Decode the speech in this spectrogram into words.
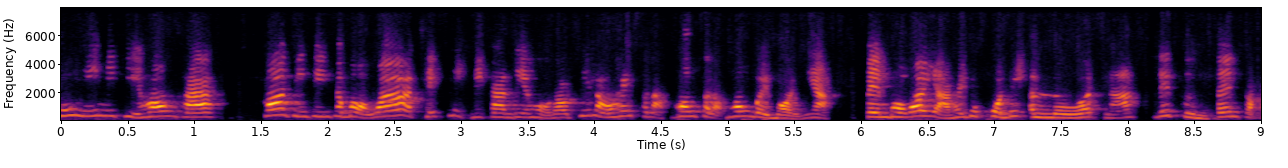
พรุ่งนี้มีกี่ห้องคะก็จริงๆจะบอกว่าเทคนิคในการเรียนของเราที่เราให้สลับห้องสลับห้องบ่อยๆเนี่ย เป็นเพราะว่าอยากให้ทุกคนได้ alert นะ ได้ตื่นเต้นกับ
